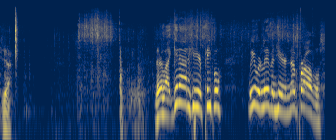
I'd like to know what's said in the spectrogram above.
Yeah. They're like, get out of here, people. We were living here, no problems.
